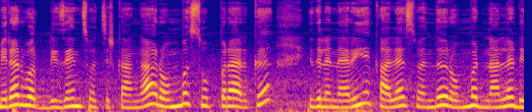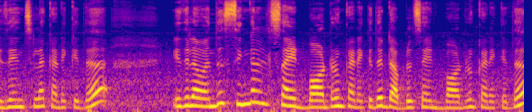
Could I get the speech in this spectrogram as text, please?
மிரர் ஒர்க் டிசைன்ஸ் வச்சுருக்காங்க. ரொம்ப சூப்பராக இருக்குது இதில் நிறைய கலர்ஸ் வந்து ரொம்ப நல்ல டிசைன்ஸில் கிடைக்குது. இதில் வந்து சிங்கிள் சைட் பார்டரும் கிடைக்குது டபுள் சைட் பார்டரும் கிடைக்குது.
